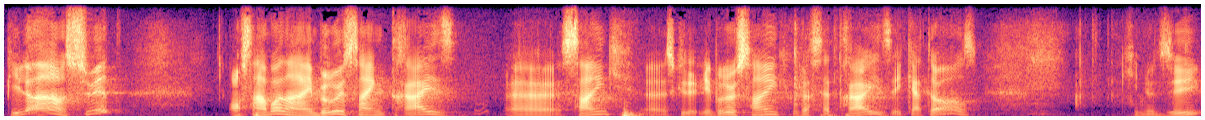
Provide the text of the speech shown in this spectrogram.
Puis là, ensuite, on s'en va dans Hébreu 5, 13, 5, excusez, Hébreu 5, verset 13 et 14, qui nous dit,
